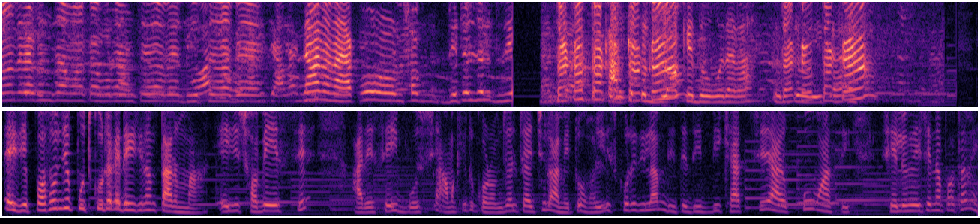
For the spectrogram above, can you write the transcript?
আমাদের এখন জামা কাপড় আনতে হবে ধুতে হবে। না না না এখন সব ডেটল জলে ধুয়ে টাকা টাকা টাকা। দেবো দাঁড়া। টাকা টাকা। এই যে প্রথম যে পুচকুটাকে দেখেছিলাম তার মা এই যে সবে এসছে। আর এসেই বসে আমাকে একটু গরম জল চাইছিল, আমি একটু হরলিক্স করে দিলাম, দিতে দিব্যি খাচ্ছে আর খুব হাসি। ছেলে হয়েছে না প্রথমে?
